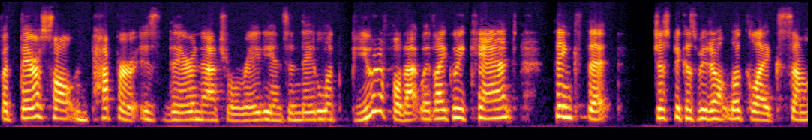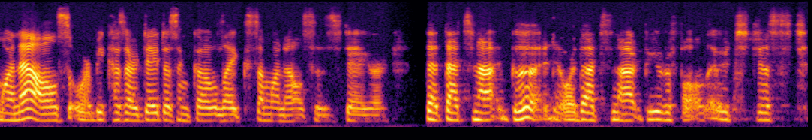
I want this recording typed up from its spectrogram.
but their salt and pepper is their natural radiance and they look beautiful that way. Like we can't think that just because we don't look like someone else or because our day doesn't go like someone else's day or that that's not good or that's not beautiful. It's just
